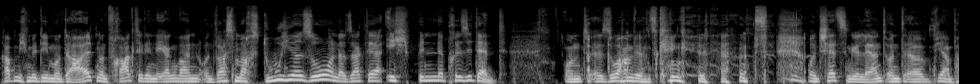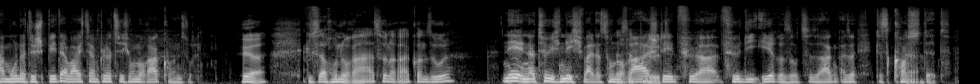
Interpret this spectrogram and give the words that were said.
Hab mich mit dem unterhalten und fragte den irgendwann, und was machst du hier so? Und da sagte er, ich bin der Präsident. Und äh, so haben wir uns kennengelernt und schätzen gelernt. Und äh, ja, ein paar Monate später war ich dann plötzlich Honorarkonsul. Ja. Gibt es auch Honorar als Honorarkonsul? Nee, natürlich nicht, weil das Honorar das steht für, für die Ehre sozusagen. Also das kostet. Ja.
